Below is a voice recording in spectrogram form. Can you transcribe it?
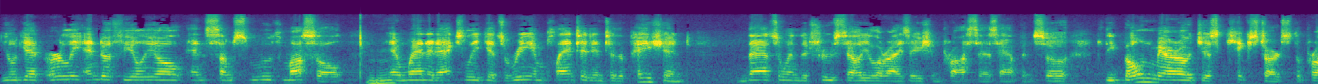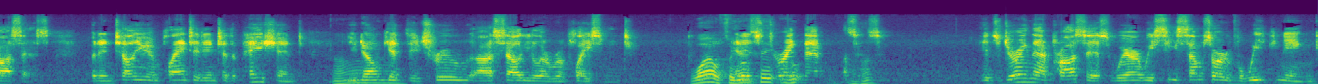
you'll get early endothelial and some smooth muscle, mm-hmm. and when it actually gets reimplanted into the patient, that's when the true cellularization process happens. So the bone marrow just kickstarts the process. But until you implant it into the patient, oh. you don't get the true uh, cellular replacement. Wow! So and it's say, during that process. Uh-huh. It's during that process where we see some sort of weakening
